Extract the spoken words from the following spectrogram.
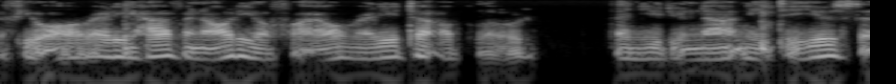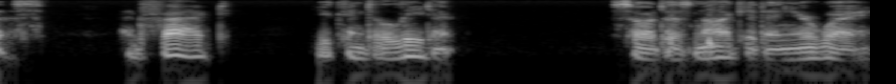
If you already have an audio file ready to upload, then you do not need to use this. In fact, you can delete it, so it does not get in your way.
